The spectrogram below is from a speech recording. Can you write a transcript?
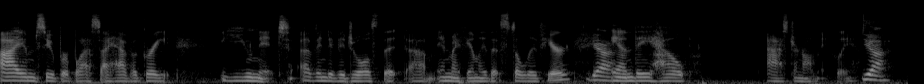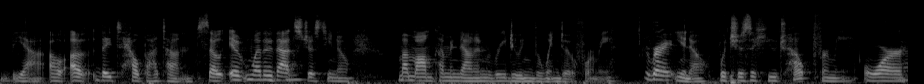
I am super blessed. I have a great unit of individuals that um, in my family that still live here, Yeah. and they help astronomically. Yeah, yeah. Oh, uh, they help a ton. So it, whether that's just you know my mom coming down and redoing the window for me right. you know which is a huge help for me. Or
